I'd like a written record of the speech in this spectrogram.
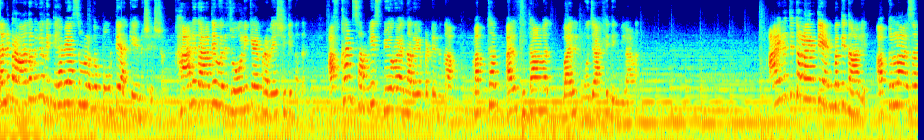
തന്റെ പ്രാഥമിക വിദ്യാഭ്യാസങ്ങളൊക്കെ പൂർത്തിയാക്കിയതിനു ശേഷം ഖാലിദ് ആദ്യം ഒരു ജോലിക്കായി പ്രവേശിക്കുന്നത് അഫ്ഗാൻ സർവീസ് ബ്യൂറോ എന്നറിയപ്പെട്ടിരുന്ന മക്തബ് അൽ ഖിതാമത് വൽ മുജാഹിദീനിലാണ്. ആയിരത്തി തൊള്ളായിരത്തി എൺപത്തിനാലിൽ Abdullah Hassan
